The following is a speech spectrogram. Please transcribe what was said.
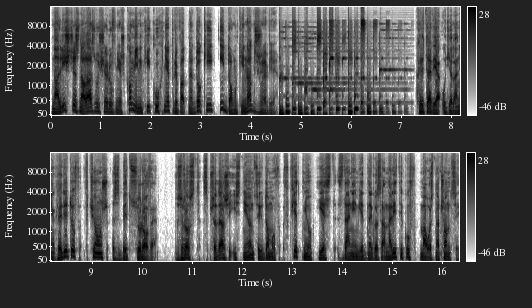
Na liście znalazły się również kominki, kuchnie, prywatne doki i domki na drzewie. Kryteria udzielania kredytów wciąż zbyt surowe. Wzrost sprzedaży istniejących domów w kwietniu jest zdaniem jednego z analityków mało znaczący.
